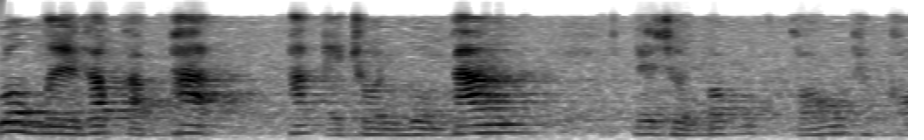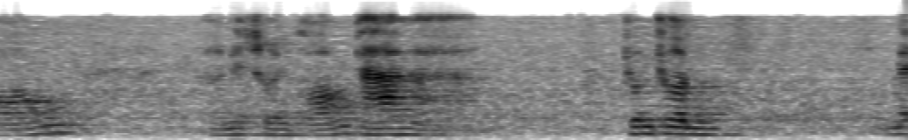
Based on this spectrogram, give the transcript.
ร่วมมือครับกับภาคภาคเอกชนรวมทั้งในส่วนของของของในส่วนของทางชุมชนใน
